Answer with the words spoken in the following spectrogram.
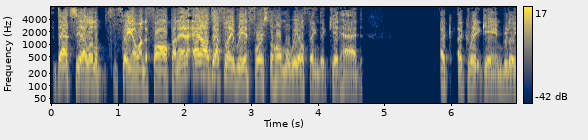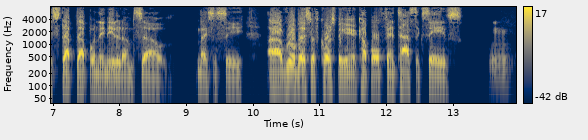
that's the little thing I wanted to follow up on, and, and I'll definitely reinforce the home wheel thing. The kid had a, a great game, really stepped up when they needed him. So nice to see. Uh, Robles, of course, making a couple fantastic saves. hmm It's-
